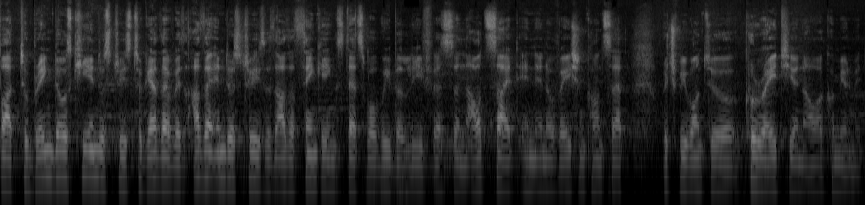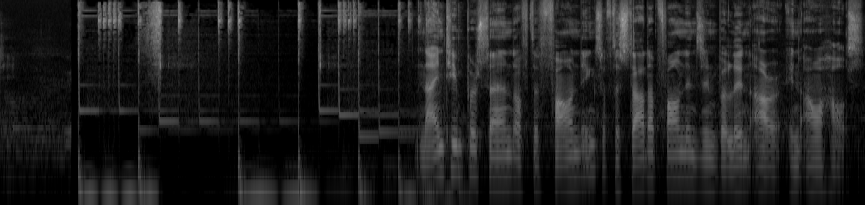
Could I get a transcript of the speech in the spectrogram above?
But to bring those key industries together with other industries, with other thinkings, that's what we believe is an outside in innovation concept, which we want to curate here in our community. 19% of the foundings, of the startup foundings in Berlin are in our house.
